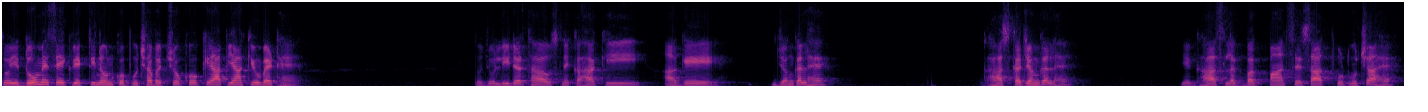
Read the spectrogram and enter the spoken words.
तो ये दो में से एक व्यक्ति ने उनको पूछा बच्चों को कि आप यहाँ क्यों बैठे हैं? तो जो लीडर था उसने कहा कि आगे जंगल है। घास का जंगल है। ये घास लगभग पाँच से सात फुट ऊँचा है।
